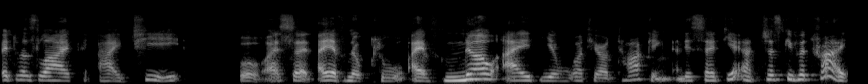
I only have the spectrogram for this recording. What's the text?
it was like IT. Oh, I said, I have no clue. I have no idea what you're talking. And he said, Yeah, just give a try.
